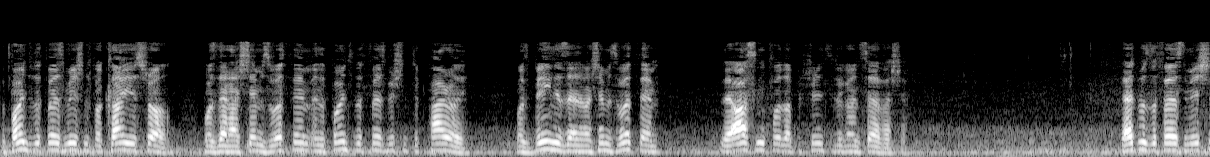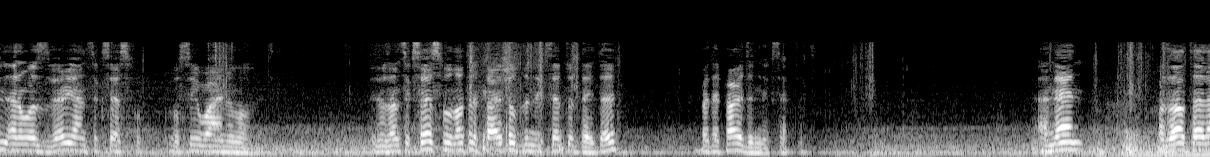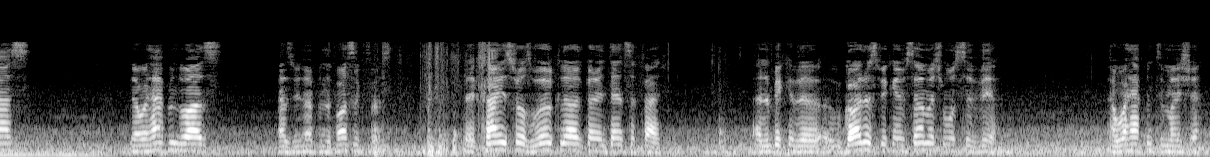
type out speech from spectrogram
The point of the first mission for Klal Yisrael was that Hashem's with them, and the point of the first mission to Paro was being as that Hashem is with them, they're asking for the opportunity to go and serve Hashem. That was the first mission, and it was very unsuccessful. We'll see why in a moment. It was unsuccessful, not that Klal Yisrael didn't accept what they did, but that Paro didn't accept it. And then Chazal tell us that what happened was, as we know from the pasuk first, that Klal Yisrael's workload got intensified, and the Golus became so much more severe. And what happened to Moshe?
